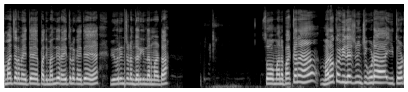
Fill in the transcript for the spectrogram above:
సమాచారం అయితే పది మంది రైతులకైతే వివరించడం జరిగిందనమాట సో మన పక్కన మరొక విలేజ్ నుంచి కూడా ఈ తోట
